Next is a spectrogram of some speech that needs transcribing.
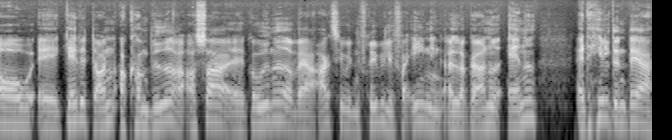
og øh, get it done og komme videre, og så øh, gå ud ned og være aktiv i den frivillige forening, eller gøre noget andet. At hele den der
